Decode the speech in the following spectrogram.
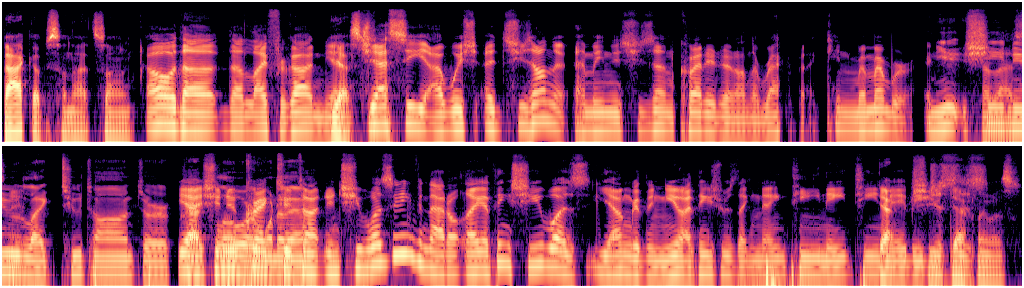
backups on that song. Oh, the the Life Forgotten. Yeah. Yes. Jesse. I wish uh, she's on the. I mean, she's uncredited on the record, but I can't remember. And you, she knew name. like Toutant or Yeah, she knew Creflo Craig one of them? Toutant, and she wasn't even that old. Like I think she was younger than you. I think she was like 19, 18 Yeah, maybe. she just definitely was.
